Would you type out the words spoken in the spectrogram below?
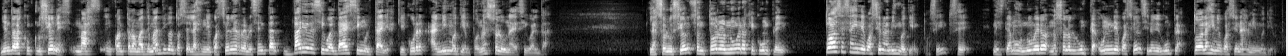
Yendo a las conclusiones, más en cuanto a lo matemático, entonces las inecuaciones representan varias desigualdades simultáneas que ocurren al mismo tiempo, no es solo una desigualdad. La solución son todos los números que cumplen todas esas inecuaciones al mismo tiempo, ¿sí? Entonces necesitamos un número no solo que cumpla una inecuación, sino que cumpla todas las inecuaciones al mismo tiempo.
